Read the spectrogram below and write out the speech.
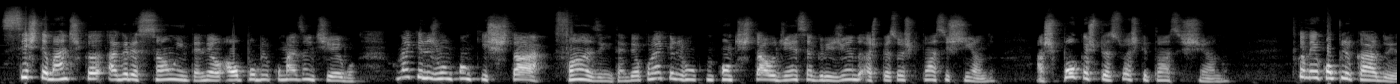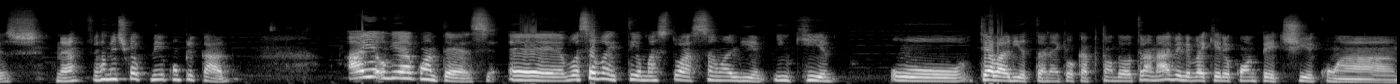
sistemática agressão, entendeu, ao público mais antigo. Como é que eles vão conquistar fãs, entendeu? Como é que eles vão conquistar a audiência agredindo as pessoas que estão assistindo? As poucas pessoas que estão assistindo. Fica meio complicado isso, né? Realmente fica meio complicado. Aí o que acontece? É, você vai ter uma situação ali em que o Telarita, né, que é o capitão da outra nave, ele vai querer competir com a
